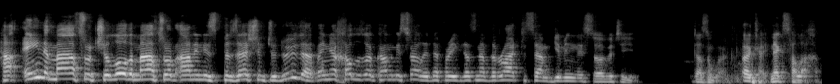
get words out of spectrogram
Ha'ain masrot shelo, the masrot on in his possession to do that. Ben yachol zakan Israel, therefore he doesn't have the right to say, I'm giving this over to you. Doesn't work. Okay, next halacha.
